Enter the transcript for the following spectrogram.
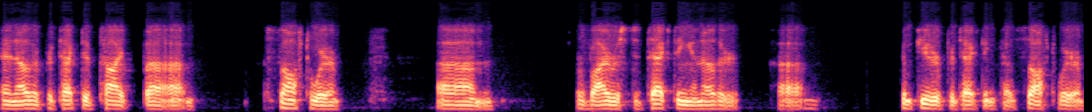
and other protective type software um, for virus detecting and other um, computer protecting software.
